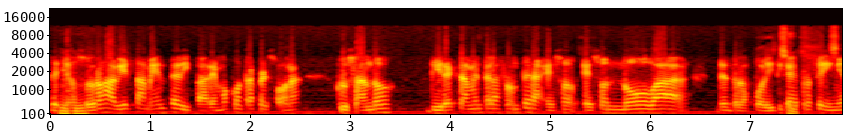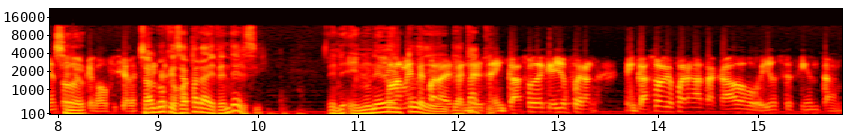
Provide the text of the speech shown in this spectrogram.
de que nosotros abiertamente disparemos contra personas cruzando directamente la frontera, eso, eso no va dentro de las políticas Sí. y procedimientos Señor, de que los oficiales Salvo que sea para defenderse. En, en un evento solamente de, para de defenderse. En caso de que ellos fueran, en caso de que fueran atacados o ellos se sientan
